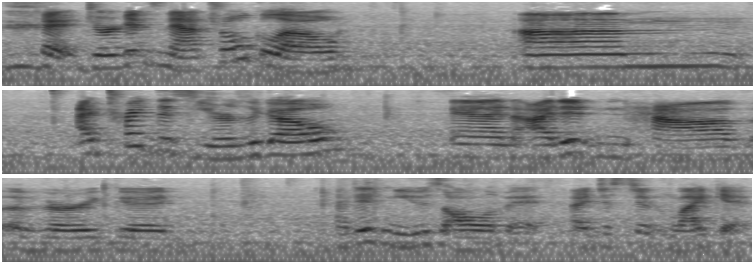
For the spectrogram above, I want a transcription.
Okay, Jergens Natural Glow. Um, I tried this years ago and I didn't have a very good, I didn't use all of it. I just didn't like it.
